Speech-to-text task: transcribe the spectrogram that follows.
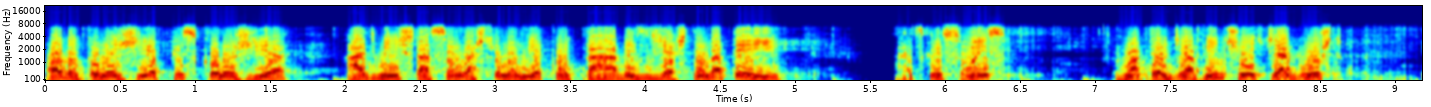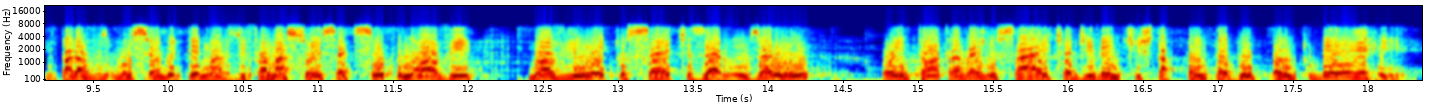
odontologia, psicologia, administração, gastronomia, contábeis e gestão da TI. As inscrições vão até o dia 28 de agosto e para você obter maiores informações, 759-987-0101 ou então através do site adventista.edu.br.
